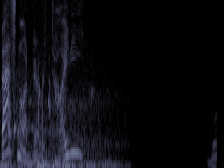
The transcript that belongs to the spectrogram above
That's not very tidy.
